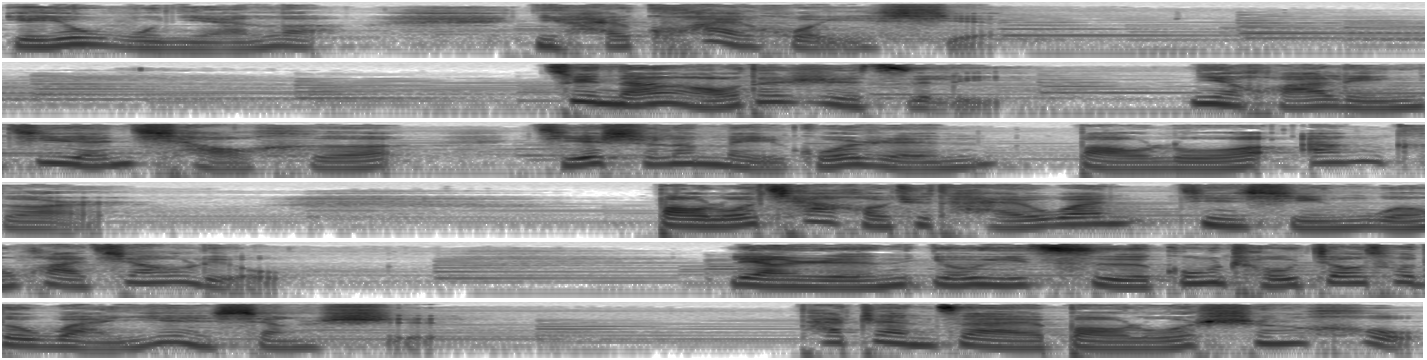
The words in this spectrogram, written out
也有五年了，你还快活一些。最难熬的日子里，聂华苓机缘巧合结识了美国人保罗·安格尔。保罗恰好去台湾进行文化交流，两人由一次觥筹交错的晚宴相识。他站在保罗身后，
